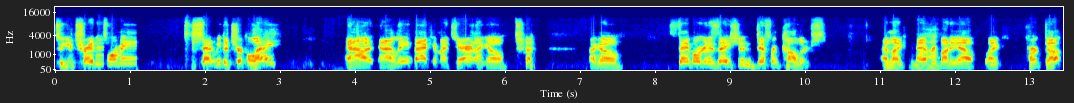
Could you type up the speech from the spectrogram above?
so you traded for me to send me to AAA? And I and I lean back in my chair and I go, I go, same organization, different colors. And like Wow. everybody else, like perked up.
